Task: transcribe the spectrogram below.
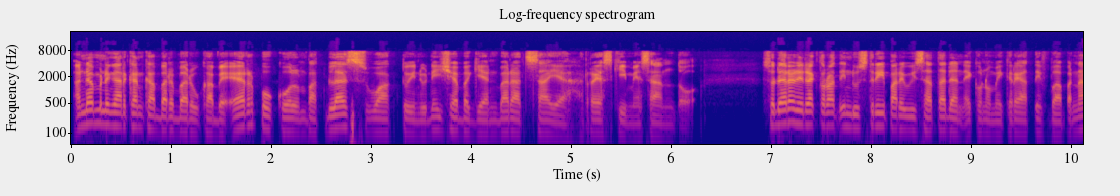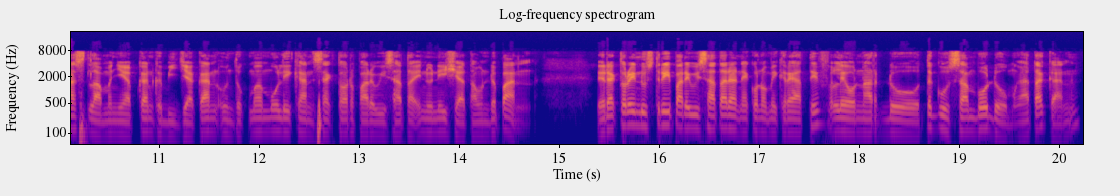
Anda mendengarkan kabar baru KBR pukul 14 waktu Indonesia bagian Barat saya, Reski Mesanto. Saudara Direktorat Industri Pariwisata dan Ekonomi Kreatif Bapenas telah menyiapkan kebijakan untuk memulihkan sektor pariwisata Indonesia tahun depan. Direktur Industri Pariwisata dan Ekonomi Kreatif Leonardo Teguh Sambodo mengatakan,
